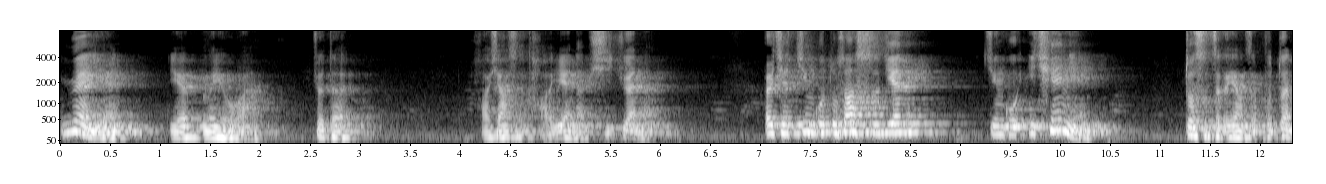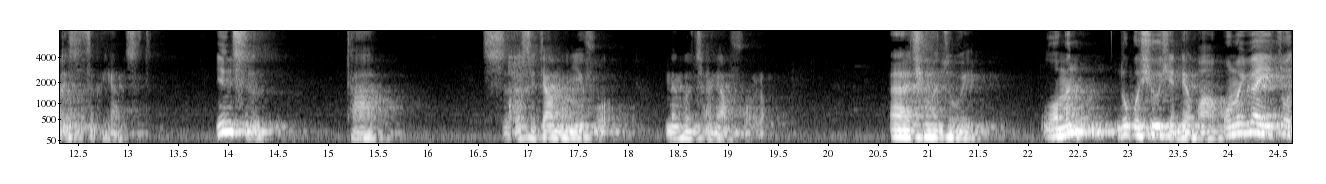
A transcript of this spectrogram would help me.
怨言也没有啊，觉得好像是讨厌了、疲倦了，而且经过多少时间？经过一千年，都是这个样子，不断的是这个样子的，因此，他使得释迦牟尼佛能够成了佛了。呃，请问诸位，我们如果修行的话，我们愿意做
